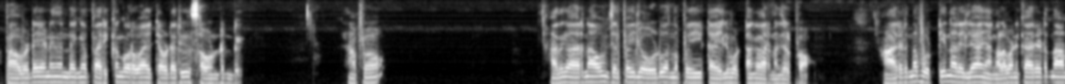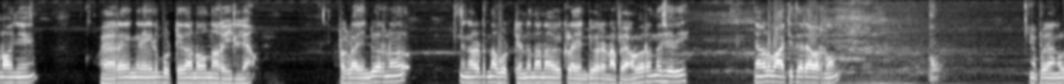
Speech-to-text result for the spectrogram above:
അപ്പോൾ അവിടെയാണെന്നുണ്ടെങ്കിൽ പരിക്കം കുറവായിട്ട് അവിടെ ഒരു സൗണ്ട് ഉണ്ട്. അപ്പോൾ അത് കാരണമാവും ചിലപ്പോൾ ഈ ലോഡ് വന്നപ്പോൾ ഈ ടൈൽ പൊട്ടാൻ കാരണം ചിലപ്പോൾ ആരെടുന്ന പൊട്ടിയെന്നറിയില്ല ഞങ്ങളെ പണിക്കാരെടുന്നാണോ ഇനി? വേറെ എങ്ങനെയെങ്കിലും പൊട്ടിയതാണോ എന്നറിയില്ല. അപ്പോൾ ക്ലയന്റ് പറഞ്ഞു നിങ്ങളുടെ അടുത്ത് പൊട്ടിയുണ്ടെന്നാണ് ക്ലയന്റ് പറയുന്നത് അപ്പോൾ ഞങ്ങൾ പറയുന്നത് ശരി? ഞങ്ങൾ മാറ്റി തരാൻ പറഞ്ഞു. അപ്പോൾ ഞങ്ങൾ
